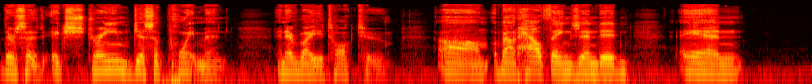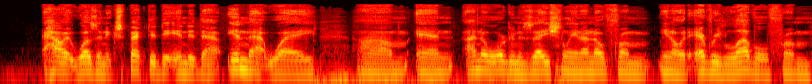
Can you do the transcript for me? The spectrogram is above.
there's an extreme disappointment in everybody you talk to um, about how things ended and how it wasn't expected to end it that in that way. Um, and I know organizationally, and I know from you know at every level, from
